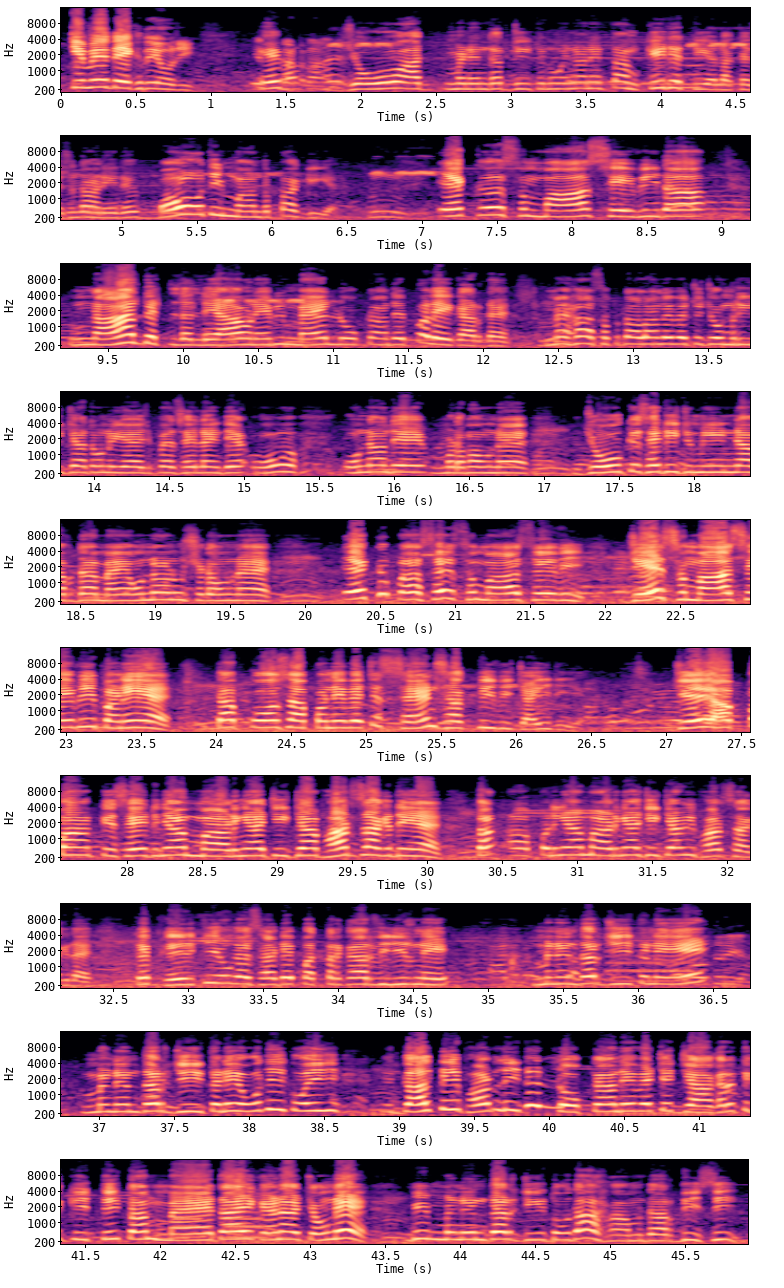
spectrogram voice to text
ਕਿਵੇਂ ਦੇਖਦੇ ਹੋ ਜੀ? ਇਹ ਜੋ ਅੱਜ ਮਨਿੰਦਰਜੀਤ ਨੂੰ ਇਹਨਾਂ ਨੇ ਧਮਕੀ ਦਿੱਤੀ ਹੈ ਲੱਖੇ ਸਿਧਾਣੇ ਦੇ ਬਹੁਤ ਹੀ ਮੰਦਭਾਗੀ ਹੈ। ਇੱਕ ਸਮਾਜ ਸੇਵੀ ਦਾ ਨਾਂ ਦਿੱਤ ਲਿਆ ਉਹਨੇ ਵੀ ਮੈਂ ਲੋਕਾਂ ਦੇ ਭਲੇ ਕਰਦਾ ਮੈਂ ਹਸਪਤਾਲਾਂ ਦੇ ਵਿੱਚ ਜੋ ਮਰੀਜ਼ਾਂ ਤੋਂ ਨਜਾਇਜ਼ ਪੈਸੇ ਲੈਂਦੇ ਆ, ਉਹ ਉਹਨਾਂ ਦੇ ਮੜਵਾਉਣਾ ਹੈ। ਜੋ ਕਿਸੇ ਦੀ ਜ਼ਮੀਨ ਨਾਪਦਾ ਮੈਂ ਉਹਨਾਂ ਨੂੰ ਛਡਾਉਣਾ ਹੈ। ਇੱਕ ਪਾਸੇ ਸਮਾਜ ਸੇਵੀ ਜੇ ਸਮਾਜ ਸੇਵੀ ਬਣੇ ਹੈ ਤਾਂ ਪੁਲਿਸ ਆਪਣੇ ਵਿੱਚ ਸਹਿਣ ਸ਼ਕਤੀ ਵੀ ਚਾਹੀਦੀ ਹੈ ਜੇ ਆਪਾਂ ਕਿਸੇ ਦੀਆਂ ਮਾੜੀਆਂ ਚੀਜ਼ਾਂ ਫੜ ਸਕਦੇ ਆ ਤਾਂ ਆਪਣੀਆਂ ਮਾੜੀਆਂ ਚੀਜ਼ਾਂ ਵੀ ਫੜ ਸਕਦਾ ਹੈ ਤੇ ਫਿਰ ਕੀ ਹੋ ਗਿਆ ਸਾਡੇ ਪੱਤਰਕਾਰ ਵੀਰ ਨੇ ਮਨਿੰਦਰਜੀਤ ਨੇ ਮਨਿੰਦਰਜੀਤ ਨੇ ਉਹਦੀ ਕੋਈ ਗਲਤੀ ਫੜ ਲਈ ਤੇ ਲੋਕਾਂ ਦੇ ਵਿੱਚ ਜਾਗਰਤ ਕੀਤੀ ਤਾਂ ਮੈਂ ਤਾਂ ਇਹ ਕਹਿਣਾ ਚਾਹੁੰਦਾ ਵੀ ਮਨਿੰਦਰਜੀਤ ਉਹਦਾ ਹਮਦਰਦੀ ਸੀ।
